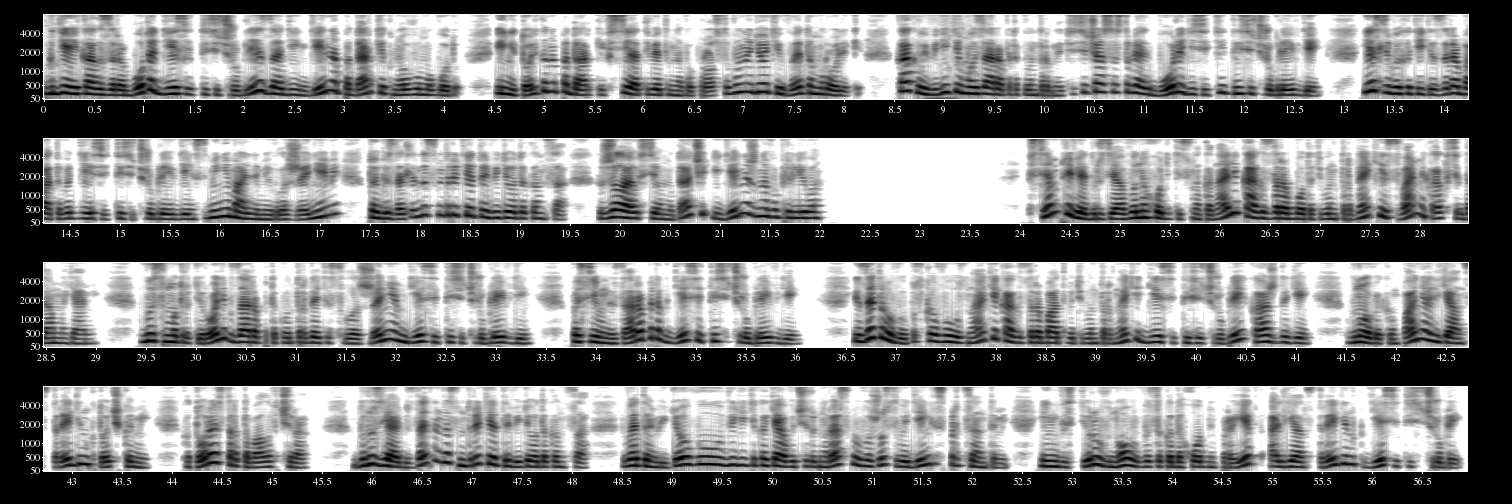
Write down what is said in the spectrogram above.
Где и как заработать 10 тысяч рублей за один день на подарки к Новому году. И не только на подарки, все ответы на вопросы вы найдете в этом ролике. Как вы видите, мой заработок в интернете сейчас составляет более 10 тысяч рублей в день. Если вы хотите зарабатывать 10 тысяч рублей в день с минимальными вложениями, то обязательно досмотрите это видео до конца. Желаю всем удачи и денежного прилива! Всем привет, друзья! Вы находитесь на канале «Как заработать в интернете» и с вами, как всегда, Майами. Вы смотрите ролик «Заработок в интернете с вложением 10 тысяч рублей в день». Пассивный заработок 10 тысяч рублей в день. Из этого выпуска вы узнаете, как зарабатывать в интернете 10 тысяч рублей каждый день в новой компании allianztrading.me, которая стартовала вчера. Друзья, обязательно досмотрите это видео до конца. В этом видео вы увидите, как я в очередной раз вывожу свои деньги с процентами и инвестирую в новый высокодоходный проект Альянс Трейдинг 10 тысяч рублей.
